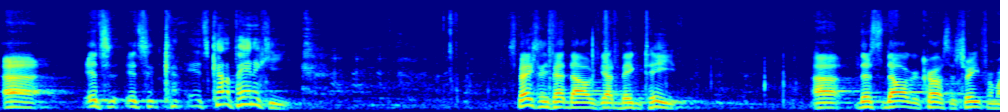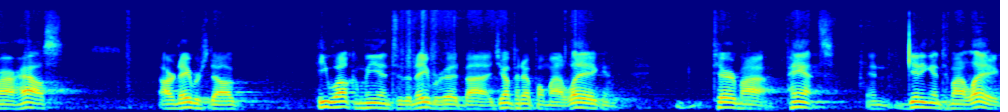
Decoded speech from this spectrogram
Uh, it's, it's, it's kind of panicky, especially if that dog's got big teeth. Uh, this dog across the street from our house, our neighbor's dog, he welcomed me into the neighborhood by jumping up on my leg and tearing my pants and getting into my leg.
